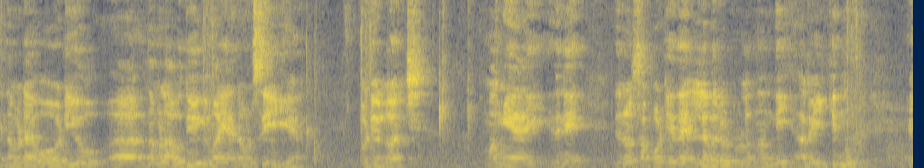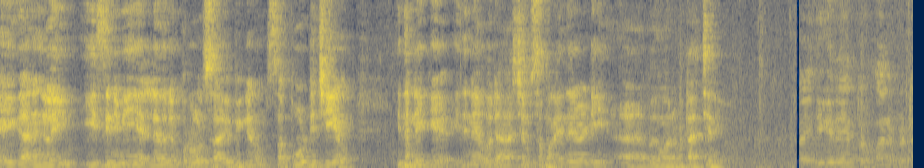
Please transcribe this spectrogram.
നമ്മുടെ ഓഡിയോ നമ്മൾ ഔദ്യോഗികമായി അനൗൺസ് ചെയ്യുകയാണ്. ഓഡിയോ ലോഞ്ച് മങ്ങയായി ഇതിനെ ഇതിനോട് സപ്പോർട്ട് ചെയ്ത എല്ലാവരോടുള്ള നന്ദി അറിയിക്കുന്നു. ഈ ഗാനങ്ങളെയും ഈ സിനിമയെയും എല്ലാവരും പ്രോത്സാഹിപ്പിക്കണം സപ്പോർട്ട് ചെയ്യണം. ഇതിലേക്ക് ഇതിനെ ഒരു ആശംസ പറയുന്നതിന് വേണ്ടി ബഹുമാനപ്പെട്ട അച്ഛനെ. വൈദികരെ ബഹുമാനപ്പെട്ട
